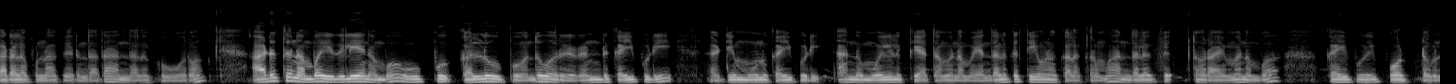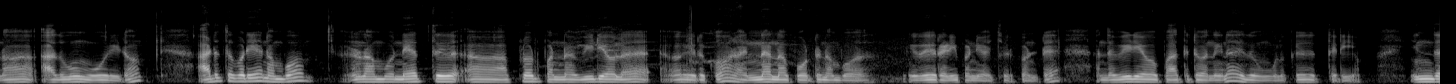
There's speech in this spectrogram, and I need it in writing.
கடலை புண்ணாக்கு இருந்தால் தான் அந்த அளவுக்கு ஊறும். அடுத்து நம்ம இதுலேயே நம்ம உப்பு கல் உப்பு வந்து ஒரு ரெண்டு கைப்பிடி இல்லாட்டி மூணு கைப்பிடி அந்த முயலுக்கு ஏற்ற மாதிரி நம்ம எந்த அளவுக்கு தீவனம் கலக்கிறோமோ அந்தளவுக்கு தோராயமாக நம்ம கைப்பிடி போட்டோம்னா அதுவும் ஊறிடும். அடுத்தபடியே நம்ம நம்ம நேற்று அப்லோட் பண்ண வீடியோவில் இருக்கோம். என்னென்ன போட்டு நம்ம இது ரெடி பண்ணி வச்சுருக்கோன்ட்டு அந்த வீடியோவை பார்த்துட்டு வந்தீங்கன்னா இது உங்களுக்கு தெரியும். இந்த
